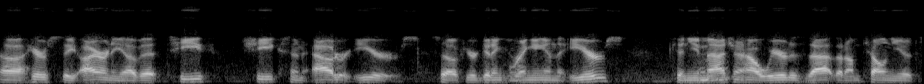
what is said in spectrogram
uh, here's the irony of it, teeth, cheeks, and outer ears. So if you're getting ringing in the ears, can you imagine how weird is that? That I'm telling you it's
